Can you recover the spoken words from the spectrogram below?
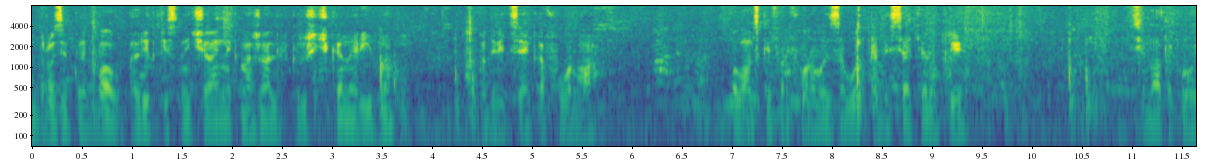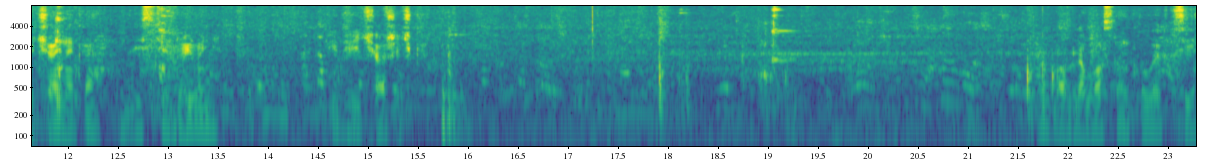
Друзі, придбав рідкісний чайник, на жаль, кришечка не рідна. Подивіться, яка форма. Полонський фарфоровий завод 50 роки. Ціна такого чайника 200 гривень і дві чашечки. Власної колекції.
